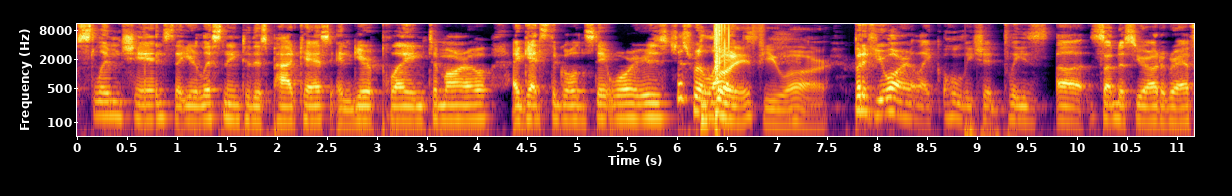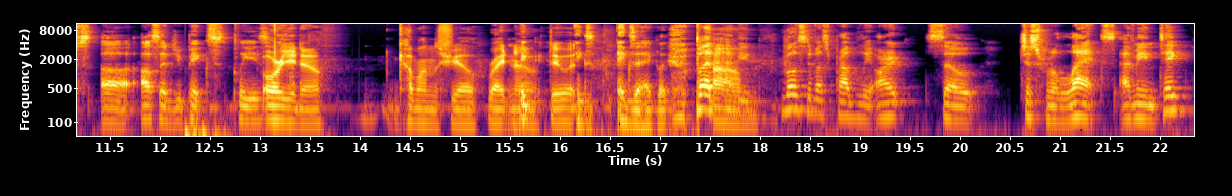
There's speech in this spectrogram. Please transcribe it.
slim chance that you're listening to this podcast and you're playing tomorrow against the Golden State Warriors. Just relax. But if you are, But if you are like, holy shit, please uh, send us your autographs. Uh, I'll send you pics, please. or you know, come on the show right now, do it. Ex- exactly. But I Um, mean, most of us probably aren't. So just relax. I mean, take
